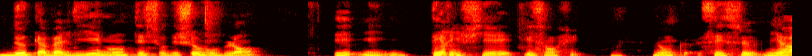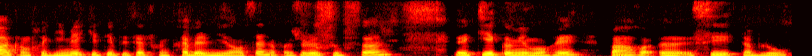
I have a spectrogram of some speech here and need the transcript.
deux cavaliers montés sur des chevaux blancs, et il, terrifié, il s'enfuit. Donc c'est ce miracle entre guillemets qui était peut-être une très belle mise en scène, enfin je le soupçonne, euh, qui est commémoré par euh, ces tableaux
